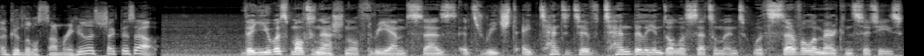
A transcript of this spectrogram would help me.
a good little summary here. Let's check this out. The US multinational 3M says it's reached a tentative $10 billion settlement with several American cities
